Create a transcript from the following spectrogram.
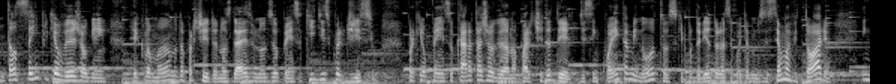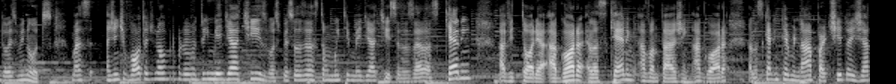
Então, sempre que eu vejo alguém reclamando da partida nos 10 minutos, eu penso que desperdício. Porque eu penso, o cara tá jogando a partida dele de 50 minutos, que poderia durar 50 minutos e ser uma vitória, em 2 minutos. Mas a gente volta de novo pro problema do imediatismo. As pessoas estão muito imediatistas. Elas querem a vitória agora, elas querem a vantagem agora, elas querem terminar a partida e já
